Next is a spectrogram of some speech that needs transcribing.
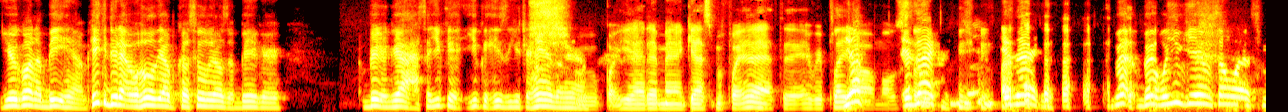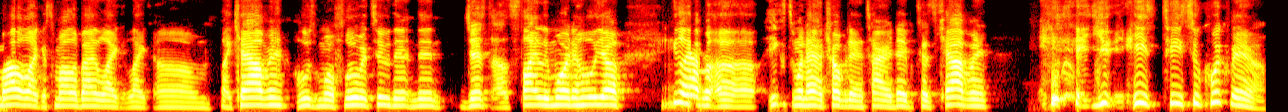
you're gonna beat him. He can do that with Julio because Julio's a bigger, bigger guy, so you could you could easily get your hands on him. But he had that man gasping for air after every play Yeah, almost. exactly. Exactly. but but when you give him someone a smaller, like a smaller body, like like um like Calvin, who's more fluid too than than just uh, slightly more than Julio, he's gonna have a uh, he's gonna have trouble the entire day because Calvin, you he's he's too quick for him.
